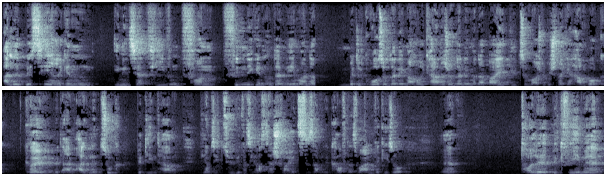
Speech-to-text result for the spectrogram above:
Alle bisherigen Initiativen von findigen Unternehmern, mittelgroße Unternehmer, amerikanische Unternehmer dabei, die zum Beispiel die Strecke Hamburg-Köln mit einem eigenen Zug bedient haben. Die haben sich Züge was ich aus der Schweiz zusammengekauft. Das waren wirklich so äh, tolle, bequeme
